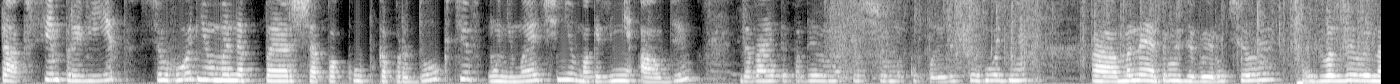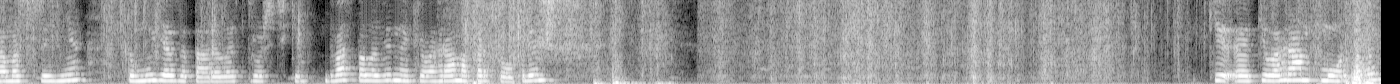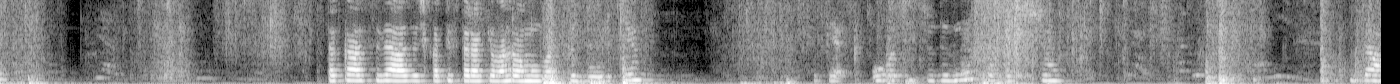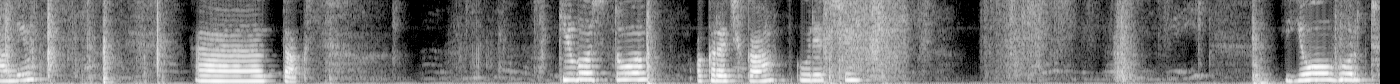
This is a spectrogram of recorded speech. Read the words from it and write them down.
Так, всім привіт! Сьогодні у мене перша покупка продуктів у Німеччині в магазині Aldi. Давайте подивимося, що ми купили сьогодні. Мене друзі виручили, звозили на машині, тому я затарилась трошечки. 2,5 кг картоплі. Е, Кілограм моркви. Така зв'язочка, півтора кілограмова цибульки. Зараз я овочі сюди вниз опущу. Далі. А, такс. Кіло 100 окорочка курячі. Йогурт.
